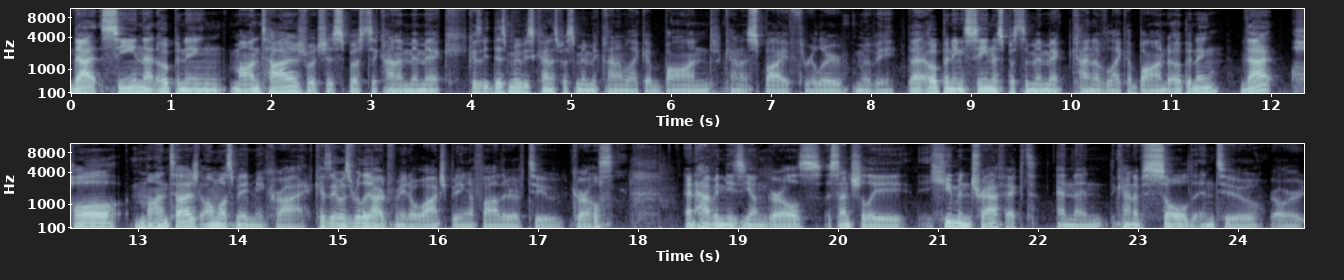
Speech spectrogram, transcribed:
that scene, that opening montage, which is supposed to kind of mimic, because this movie's kind of supposed to mimic kind of like a Bond kind of spy thriller movie. That opening scene was supposed to mimic kind of like a Bond opening. That whole montage almost made me cry because it was really hard for me to watch being a father of two girls and having these young girls essentially human trafficked and then kind of sold into or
